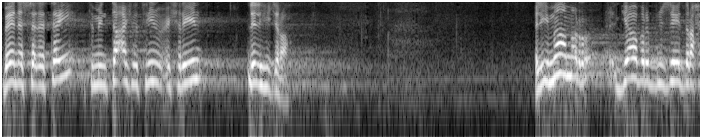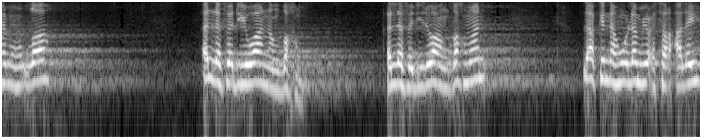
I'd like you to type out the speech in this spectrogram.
بين السنتين 18 و 22 للهجرة. الإمام جابر بن زيد رحمه الله ألف ديوانا ضخم. ألف ديوانا ضخما لكنه لم يعثر عليه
